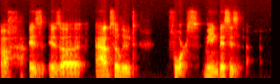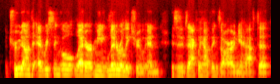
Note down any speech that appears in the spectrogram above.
uh, is is a absolute force, meaning this is true down to every single letter, meaning literally true, and this is exactly how things are, and you have to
